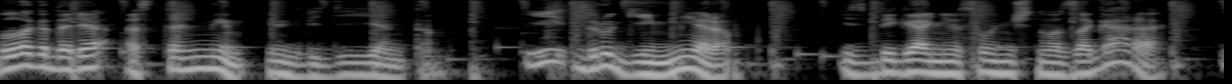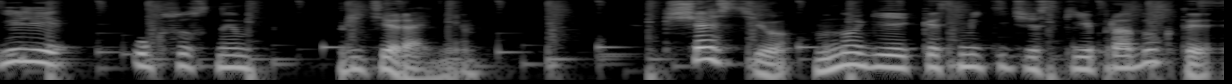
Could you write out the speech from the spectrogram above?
благодаря остальным ингредиентам и другим мерам, избеганию солнечного загара или уксусным притиранием. К счастью, многие косметические продукты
